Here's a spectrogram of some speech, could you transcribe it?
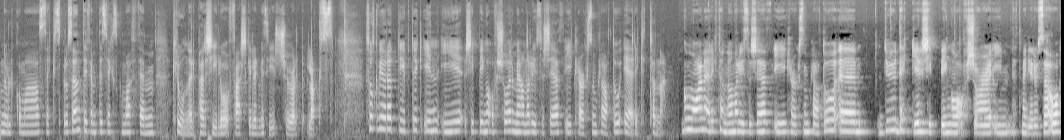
0,5 0,6% til 56,5 kroner per kilo fersk, eller dvs. Si kjølt laks. Så skal vi gjøre et dypdykk inn i shipping og offshore med analysesjef i Clarkson Plato, Erik Tønne. God morgen, Erik Tønne, analysesjef i Clarkson Plato. Eh, du dekker shipping og offshore i dette meglerhuset. og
